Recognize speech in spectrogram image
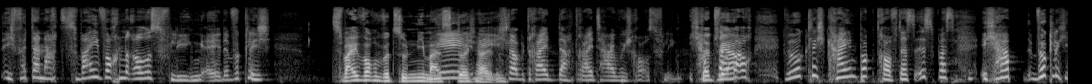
Ich würde dann nach zwei Wochen rausfliegen, ey, da wirklich. Zwei Wochen würdest du niemals Nee, durchhalten. nee, ich glaube, drei, nach drei Tagen würde ich rausfliegen. Ich habe aber auch wirklich keinen Bock drauf. Das ist was, ich habe wirklich,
